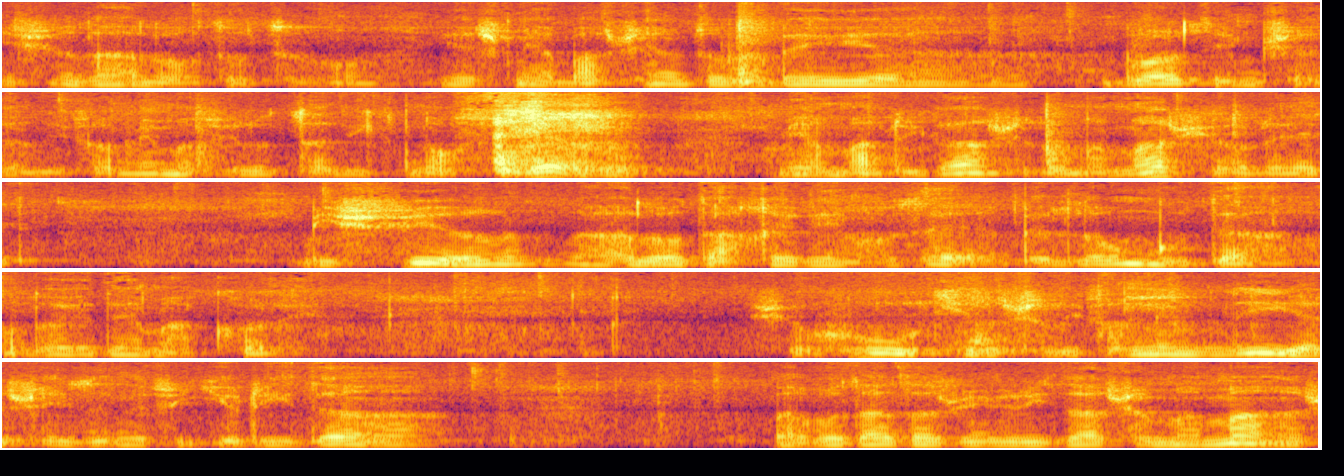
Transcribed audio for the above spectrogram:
בשביל להעלות אותו. יש מהבעל שם טוב הרבה בורטים שלפעמים אפילו צדיק נופל מהמדרגה שלו, ממש יורד, בשביל להעלות אחרים, זה בלא מודע, הוא לא יודע מה קורה. שהוא, כאילו שלפעמים לי יש איזו ירידה בעבודת השם, ירידה של ממש,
